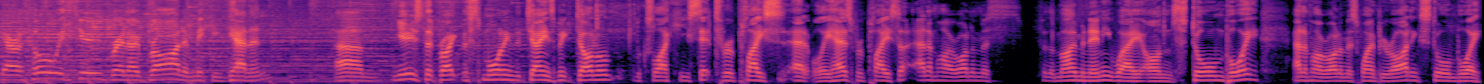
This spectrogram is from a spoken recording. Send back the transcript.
Gareth Hall with you, Bren O'Brien and Mickey Gannon. Um, news that broke this morning that James McDonald looks like he's set to replace, well, he has replaced Adam Hyeronimus for the moment anyway on Storm Boy. Adam Hyeronimus won't be riding Storm Boy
